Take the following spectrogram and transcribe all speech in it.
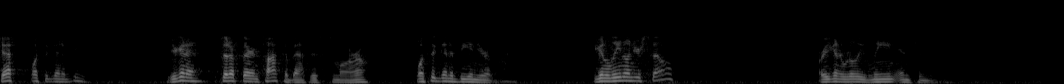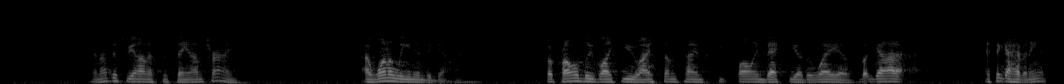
Jeff, what's it going to be? You're going to sit up there and talk about this tomorrow. What's it going to be in your life? You're going to lean on yourself? Or are you going to really lean into me? And I'll just be honest and say, I'm trying. I want to lean into God. But probably like you, I sometimes keep falling back the other way of, but God, I think I have an answer.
